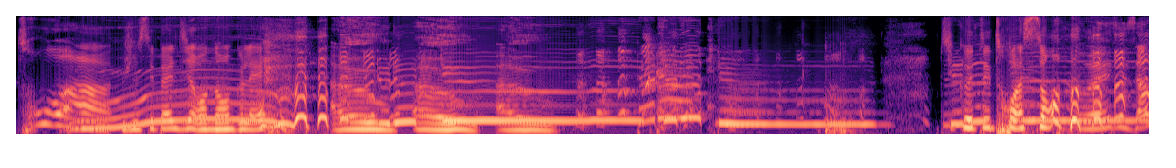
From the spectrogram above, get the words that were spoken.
3. Je sais pas le dire en anglais. Oh, oh, oh. Petit côté 300. Ouais, c'est ça.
